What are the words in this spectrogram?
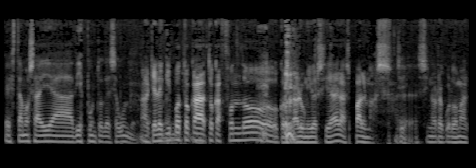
estamos ahí a 10 puntos del segundo. Aquel equipo toca toca fondo contra la Universidad de Las Palmas, eh, si no recuerdo mal.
